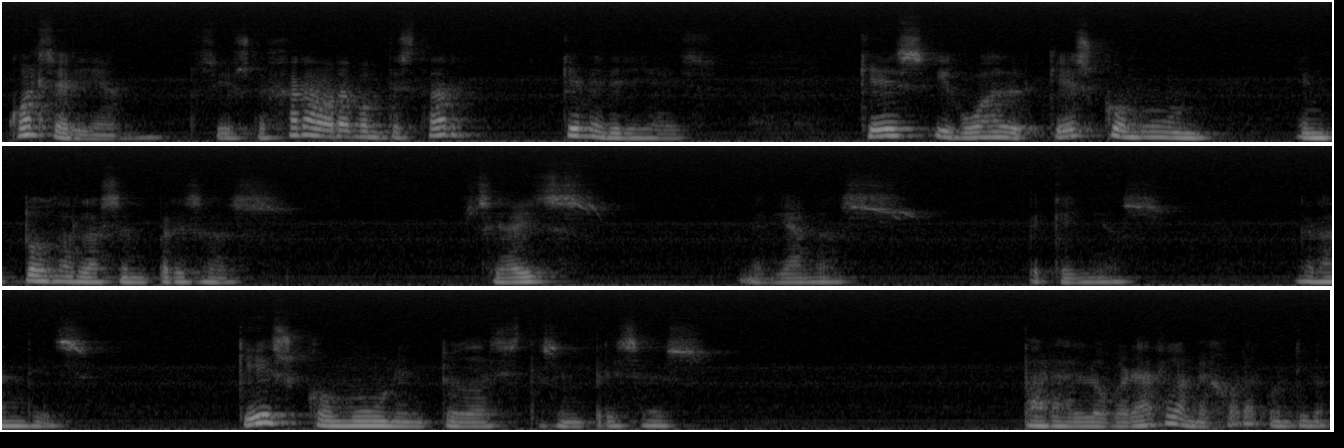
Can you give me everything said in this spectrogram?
¿cuáles serían? Si os dejara ahora contestar, ¿qué me diríais? ¿Qué es igual, qué es común en todas las empresas, seáis medianas, pequeñas, grandes? ¿Qué es común en todas estas empresas para lograr la mejora continua?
